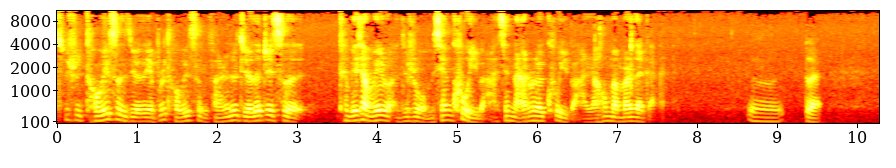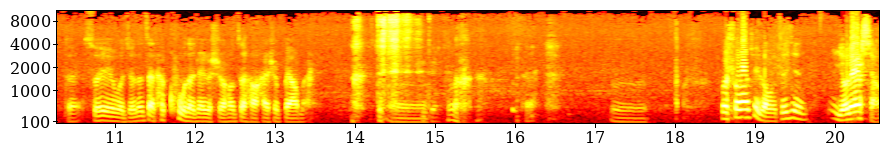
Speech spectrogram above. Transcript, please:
就是头一次觉得，也不是头一次，反正就觉得这次特别像微软，就是我们先酷一把，先拿出来酷一把，然后慢慢再改。嗯，对，对，所以我觉得在它酷的这个时候，最好还是不要买。对对对对，嗯，不过说到这个，我最近有点想，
